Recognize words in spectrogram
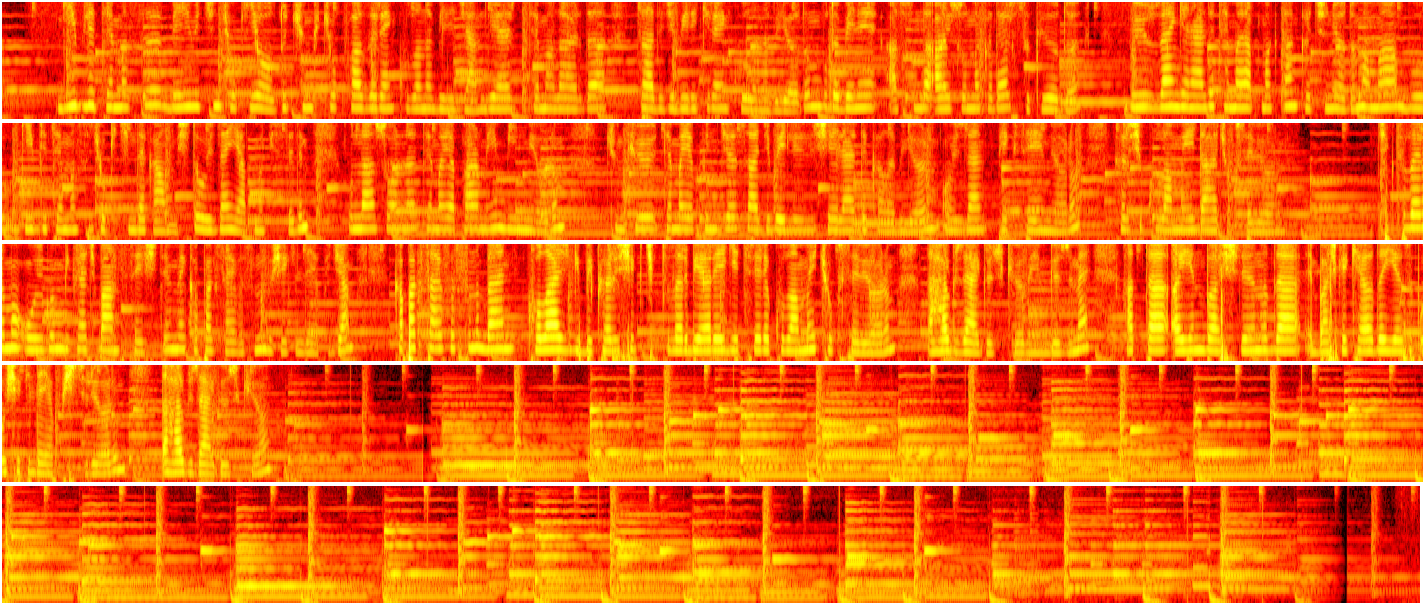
Ghibli teması benim için çok iyi oldu çünkü çok fazla renk kullanabileceğim. Diğer temalarda sadece bir iki renk kullanabiliyordum. Bu da beni aslında ay sonuna kadar sıkıyordu. Bu yüzden genelde tema yapmaktan kaçınıyordum ama bu Ghibli teması çok içimde kalmıştı. O yüzden yapmak istedim. Bundan sonra tema yapar mıyım bilmiyorum. Çünkü tema yapınca sadece belirli şeylerde kalabiliyorum. O yüzden pek sevmiyorum. Karışık kullanmayı daha çok seviyorum. Çıktılarıma uygun birkaç bant seçtim ve kapak sayfasını bu şekilde yapacağım. Kapak sayfasını ben kolaj gibi karışık çıktıları bir araya getirerek kullanmayı çok seviyorum. Daha güzel gözüküyor benim gözüme. Hatta ayın başlığını da başka kağıda yazıp o şekilde yapıştırıyorum. Daha güzel gözüküyor.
